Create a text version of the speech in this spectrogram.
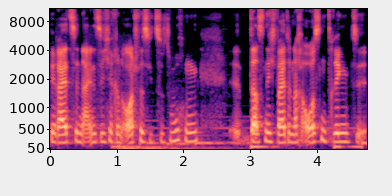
bereit sind, einen sicheren Ort für sie zu suchen, äh, das nicht weiter nach außen dringt, äh,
